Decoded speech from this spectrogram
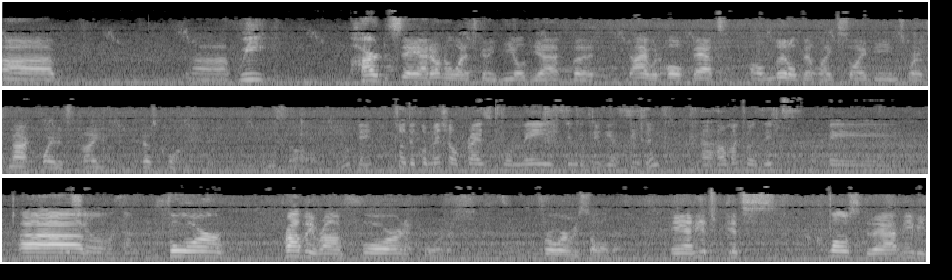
Uh, uh, wheat, hard to say. I don't know what it's going to yield yet, but I would hope that's a little bit like soybeans where it's not quite as tight as corn. So, Okay, so the commercial price for maize in the previous season, uh, how much was it? Uh, uh, or four, probably around four and a quarter for where we sold it. And it's it's close to that, maybe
